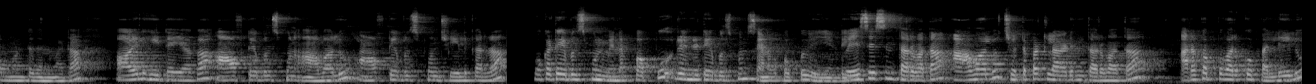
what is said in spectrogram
బాగుంటుంది అనమాట ఆయిల్ హీట్ అయ్యాక హాఫ్ టేబుల్ స్పూన్ ఆవాలు హాఫ్ టేబుల్ స్పూన్ జీలకర్ర ఒక టేబుల్ స్పూన్ మినప్పప్పు రెండు టేబుల్ స్పూన్ శనగపప్పు వేయండి. వేసేసిన తర్వాత ఆవాలు చిట్టపట్లాడిన తర్వాత అరకప్పు వరకు పల్లీలు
